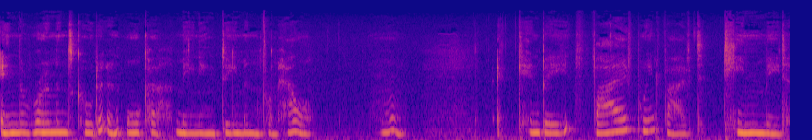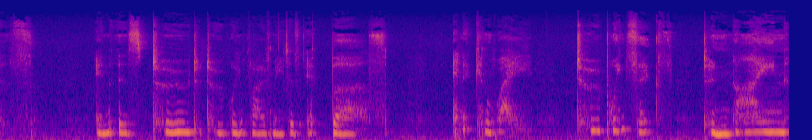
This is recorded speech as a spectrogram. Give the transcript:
And the Romans called it an orca, meaning demon from hell. Oh. It can be 5.5 to 10 metres and is 2 to 2.5 metres at birth. And it can weigh 2.6 to 9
